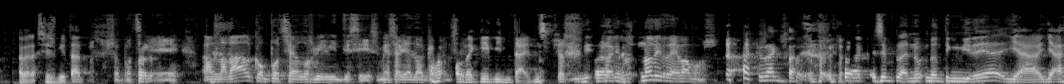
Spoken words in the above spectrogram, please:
A veure si és veritat. Això pot ser el Nadal com pot ser el 2026, més aviat del que O, o pensem. d'aquí 20 anys. Això és, no, dir, no dir res, vamos. Exacte. Però, sempre, no, no tinc ni idea, ja, ja,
